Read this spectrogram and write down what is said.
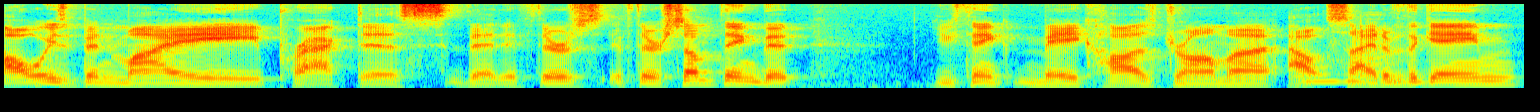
always been my practice that if there's if there's something that you think may cause drama outside mm-hmm. of the game,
